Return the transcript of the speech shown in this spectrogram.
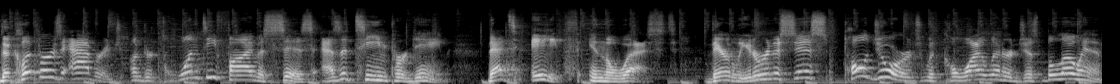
The Clippers average under 25 assists as a team per game. That's eighth in the West. Their leader in assists, Paul George, with Kawhi Leonard just below him.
